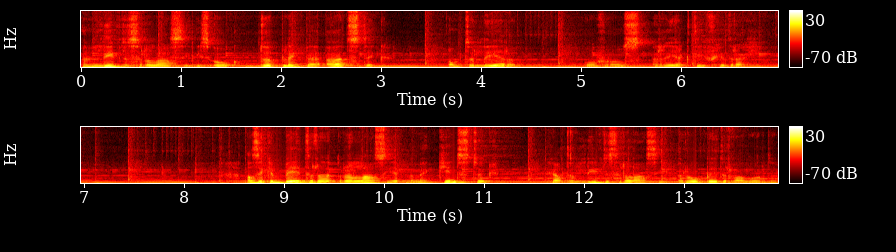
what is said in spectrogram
Een liefdesrelatie is ook de plek bij uitstek om te leren over ons reactief gedrag. Als ik een betere relatie heb met mijn kindstuk, gaat de liefdesrelatie er ook beter van worden.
